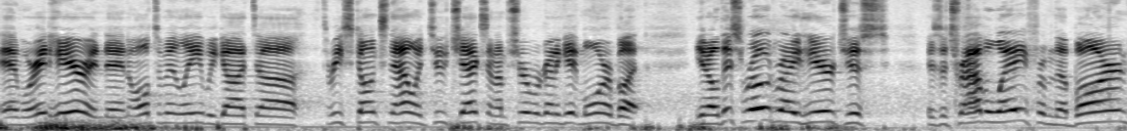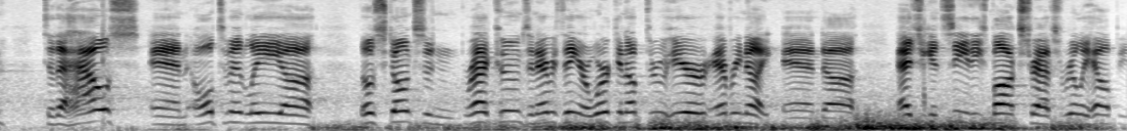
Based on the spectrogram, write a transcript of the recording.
and we're in here, and then ultimately we got uh, three skunks now and two checks, and I'm sure we're going to get more. But you know, this road right here just is a travel way from the barn to the house, and ultimately, uh, those skunks and raccoons and everything are working up through here every night. And uh, as you can see, these box traps really help you.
